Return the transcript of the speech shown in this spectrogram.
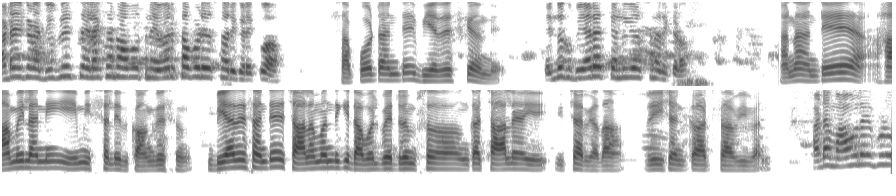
అంటే ఇక్కడ జూబ్లీస్ ఎలక్షన్ రాబోతున్నాయి. ఎవరికి సపోర్ట్ చేస్తున్నారు ఇక్కడ ఎక్కువ? సపోర్ట్ అంటే BRS కే ఉంది ఎందుకు? బీఆర్ఎస్కి ఎందుకు చేస్తున్నారు ఇక్కడ? అన్న అంటే హామీలన్నీ ఏమి ఇస్తలేదు కాంగ్రెస్. బీఆర్ఎస్ అంటే చాలా మందికి డబుల్ బెడ్రూమ్స్ ఇంకా చాలా ఇచ్చారు కదా. రేషన్ కార్డ్స్ అవి ఇవన్నీ. అంటే మామూలుగా ఇప్పుడు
